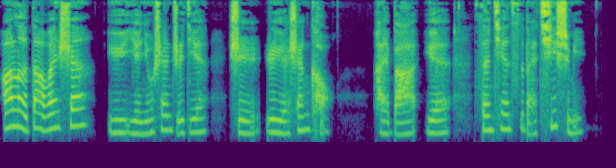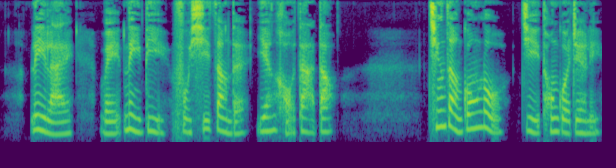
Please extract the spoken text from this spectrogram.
阿勒大湾山与野牛山之间是日月山口，海拔约三千四百七十米，历来为内地赴西藏的咽喉大道。青藏公路即通过这里。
